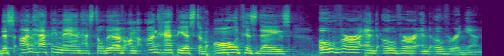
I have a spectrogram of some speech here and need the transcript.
this unhappy man has to live on the unhappiest of all of his days over and over and over again.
